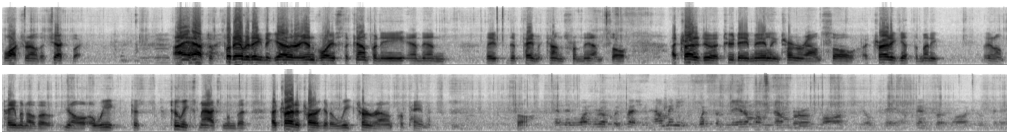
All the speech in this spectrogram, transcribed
walks around with a checkbook. Mm-hmm. I have to put everything together, invoice the company, and then they, the payment comes from them. So I try to do a two-day mailing turnaround, so I try to get the money, you know, payment of a, you know, a week to two weeks maximum, but I try to target a week turnaround for payment. So, And then one real quick question, how many, what's the minimum number of logs you'll pay, ten foot logs you'll pay?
